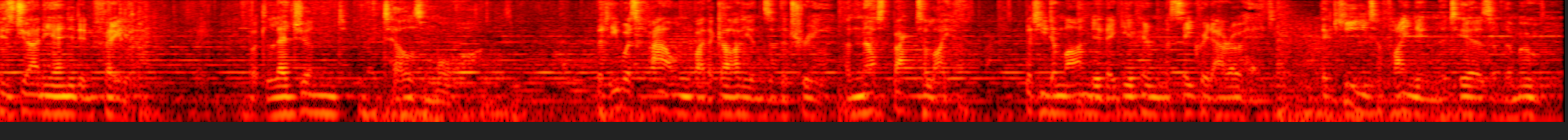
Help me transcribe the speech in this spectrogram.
his journey ended in failure. But legend tells more. That he was found by the guardians of the tree and nursed back to life. That he demanded they give him the sacred arrowhead, the key to finding the tears of the moon.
